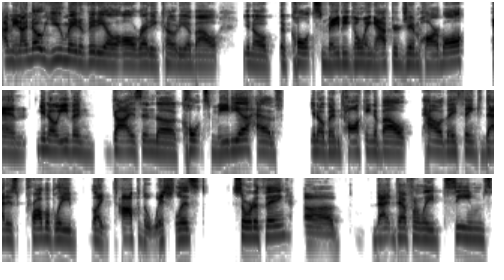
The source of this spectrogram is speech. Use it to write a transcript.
I mean, I know you made a video already, Cody, about, you know, the Colts maybe going after Jim Harbaugh. And, you know, even guys in the Colts media have, you know, been talking about how they think that is probably like top of the wish list sort of thing. Uh, that definitely seems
